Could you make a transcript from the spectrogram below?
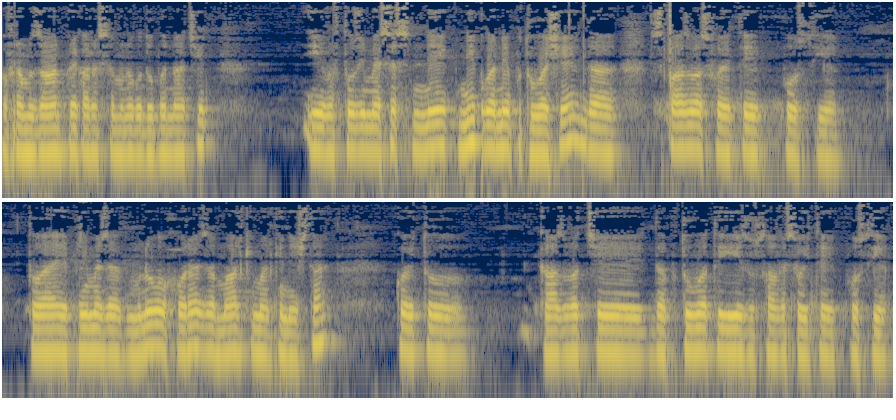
В Рамазан прекараше много добър начин и в този месец не, никога не пътуваше да спазва своите постия. Това е пример за много хора, за малки-малки неща, които казват, че да пътуват и изоставят своите постия.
